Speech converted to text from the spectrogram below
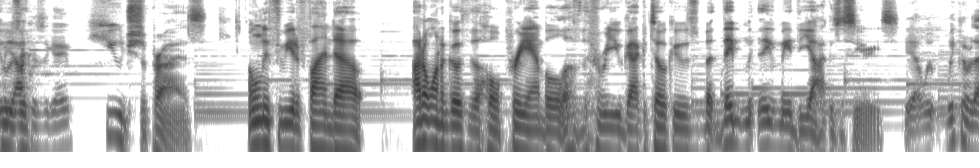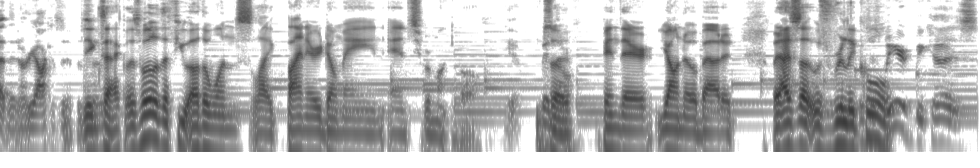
It was a- Yakuza game. huge surprise. Only for me to find out. I don't want to go through the whole preamble of the Ryu Gakutokus, but they they've made the Yakuza series. Yeah, we, we covered that in our Yakuza episode. Exactly, as well as a few other ones like Binary Domain and Super Monkey Ball. Yeah, been so there. been there, y'all know about it. But I thought it was really Which cool. weird because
